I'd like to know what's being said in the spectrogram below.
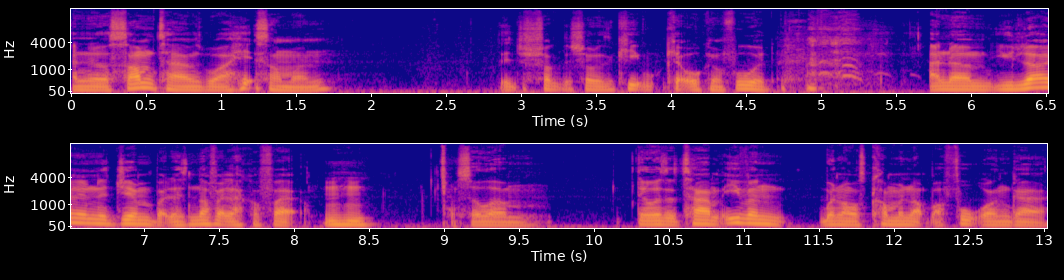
And there were sometimes where I hit someone, they just shrugged the shoulders, and keep kept walking forward. and um, you learn in the gym, but there's nothing like a fight. Mm-hmm. So um, there was a time even when I was coming up, I fought one guy.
